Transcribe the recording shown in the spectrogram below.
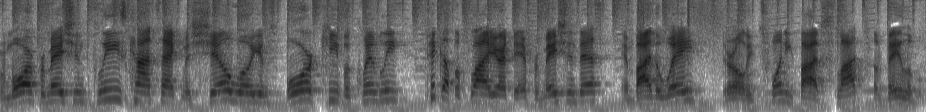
For more information, please contact Michelle Williams or Kiva Quimbley. Pick up a flyer at the information desk. And by the way, there are only 25 slots available.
